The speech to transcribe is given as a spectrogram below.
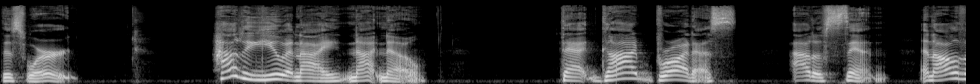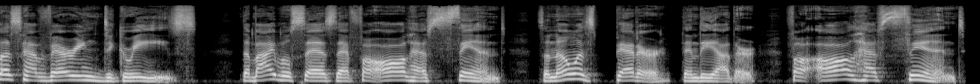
this word. How do you and I not know that God brought us out of sin. And all of us have varying degrees. The Bible says that for all have sinned. So no one's better than the other. For all have sinned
